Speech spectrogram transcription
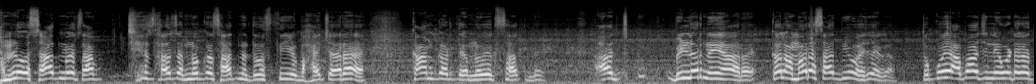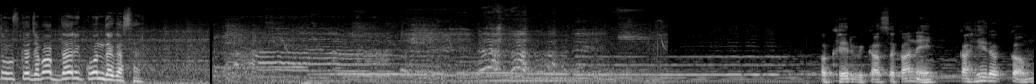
हम लोग साथ में साहब छः साल से हम लोग के साथ में दोस्ती है, भाईचारा है, काम करते हम लोग एक साथ में। आज बिल्डर नहीं आ रहा है। कल हमारा साथ भी हो जाएगा। तो कोई आवाज़ नहीं उठेगा तो उसका जवाबदारी कौन देगा सर? अखेर विकासकाने काही रक्कम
